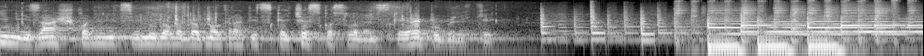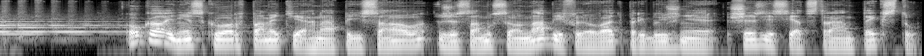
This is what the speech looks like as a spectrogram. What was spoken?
iní záškodníci ľudovodemokratickej Československej republiky. Okali neskôr v pamätiach napísal, že sa musel nabifľovať približne 60 strán textu.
